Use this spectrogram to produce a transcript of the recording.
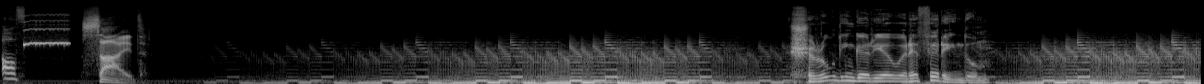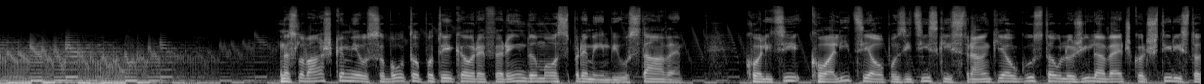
Offside. Schrödingerjev referendum. Na Slovaškem je v soboto potekal referendum o spremembi ustave. Koalici, koalicija opozicijskih strank je avgusta vložila več kot 400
